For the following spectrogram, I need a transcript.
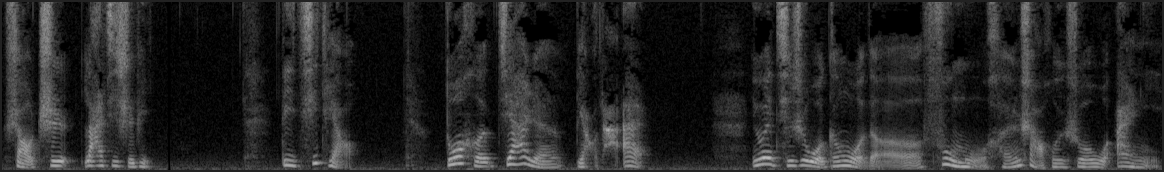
少吃垃圾食品。第七条，多和家人表达爱，因为其实我跟我的父母很少会说我爱你，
